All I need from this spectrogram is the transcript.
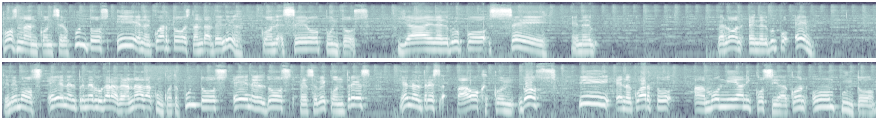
Poznan con 0 puntos y en el cuarto Standard de Lille con 0 puntos. Ya en el grupo C, en el perdón, en el grupo E tenemos en el primer lugar a Granada con 4 puntos, en el 2 PSV con 3, en el 3 PAOK con 2 y en el cuarto Amonia Nicosia con 1 punto.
